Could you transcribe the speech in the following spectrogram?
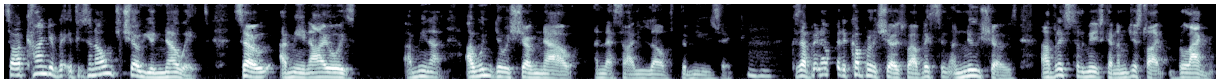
So I kind of, if it's an old show, you know it. So I mean, I always, I mean, I, I wouldn't do a show now unless I love the music. Because mm-hmm. I've been up at a couple of shows where I've listened to new shows, I've listened to the music, and I'm just like blank.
